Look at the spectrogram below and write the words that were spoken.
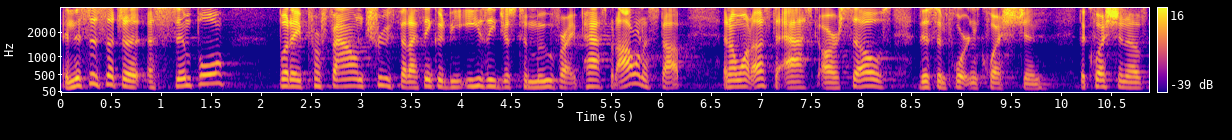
And this is such a, a simple but a profound truth that I think would be easy just to move right past. But I want to stop and I want us to ask ourselves this important question the question of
